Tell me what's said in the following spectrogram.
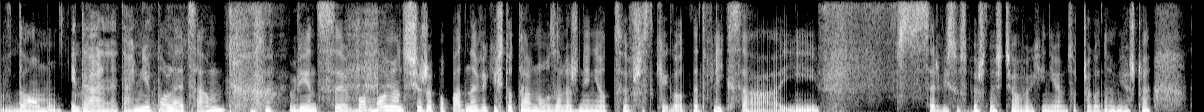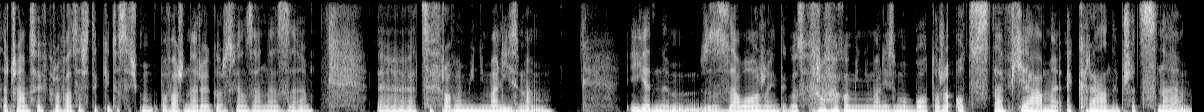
w domu. Idealny timing. Nie polecam, więc y, bo, bojąc się, że popadnę w jakieś totalne uzależnienie od wszystkiego, od Netflixa i serwisów społecznościowych i nie wiem co czego tam jeszcze, zaczęłam sobie wprowadzać taki dosyć poważny rygor związany z y, cyfrowym minimalizmem. Jednym z założeń tego cyfrowego minimalizmu było to, że odstawiamy ekrany przed snem.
